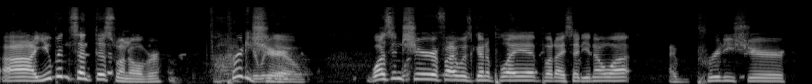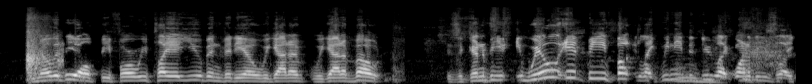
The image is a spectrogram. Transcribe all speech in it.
Uh, you've been sent this one over. Pretty sure. Wasn't sure if I was going to play it, but I said, you know what? I'm pretty sure. You know the deal. Before we play a Yuban video, we gotta we gotta vote. Is it gonna be? Will it be fun? Like we need to do like one of these like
